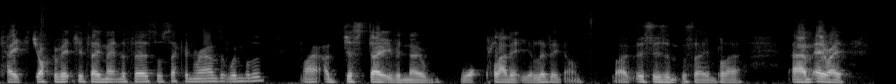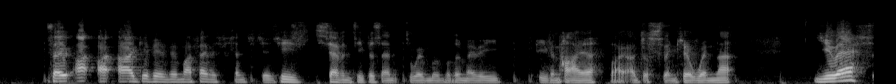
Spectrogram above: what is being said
take Djokovic if they met in the first or second rounds at Wimbledon. I just don't even know what planet you're living on. Like, this isn't the same player. Um, anyway, so I, I, I give him in my famous percentages. He's seventy percent to win Wimbledon, maybe even higher. Like, I just think he'll win that. US,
